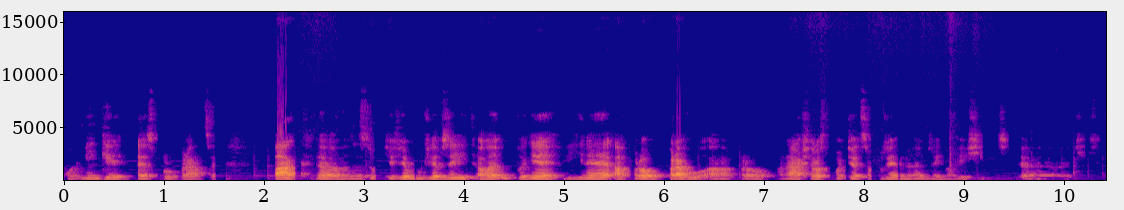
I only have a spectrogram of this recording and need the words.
podmínky té spolupráce. Pak ze soutěže může vzít ale úplně jiné a pro Prahu a pro náš rozpočet samozřejmě mnohem zajímavější číslo.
